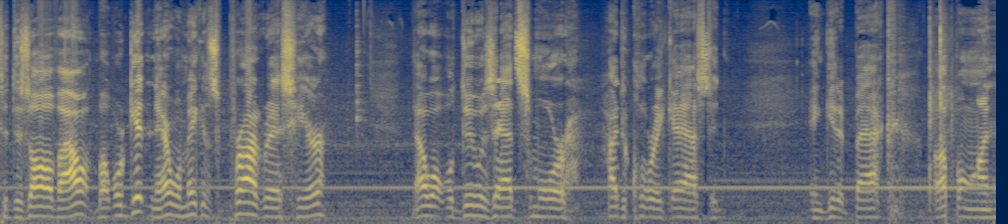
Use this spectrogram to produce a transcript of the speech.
to dissolve out, but we're getting there. We're making some progress here. Now what we'll do is add some more hydrochloric acid and get it back up on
